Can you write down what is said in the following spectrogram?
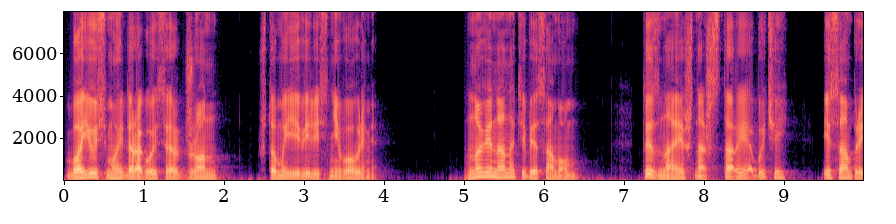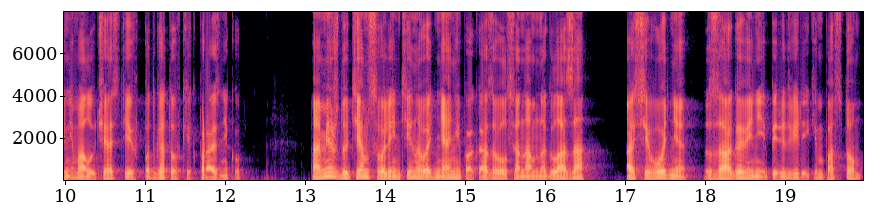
Боюсь, мой дорогой сэр Джон, что мы явились не вовремя. Но вина на тебе самом. Ты знаешь наш старый обычай и сам принимал участие в подготовке к празднику. А между тем с Валентинова дня не показывался нам на глаза, а сегодня заговени перед Великим постом.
